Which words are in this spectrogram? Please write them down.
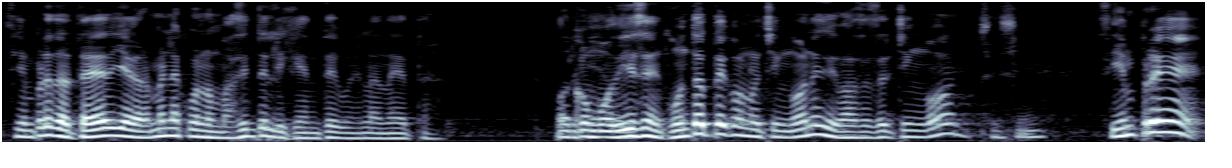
siempre traté de llevármela con lo más inteligente, güey, la neta. ¿Por Como dicen, júntate con los chingones y vas a ser chingón. Sí, sí. Siempre,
